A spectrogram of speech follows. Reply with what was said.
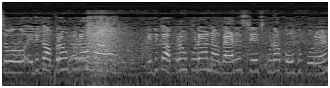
ஸோ இதுக்கு அப்புறம் கூட நான் இதுக்கு அப்புறம் கூட நான் வேற ஸ்டேஜ் கூட போக போறேன்.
